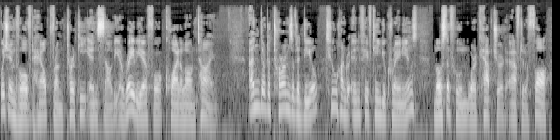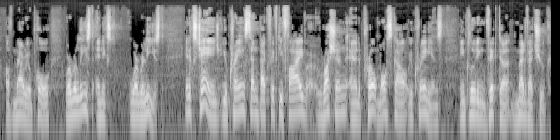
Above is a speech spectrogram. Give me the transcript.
which involved help from Turkey and Saudi Arabia for quite a long time. Under the terms of the deal, 215 Ukrainians, most of whom were captured after the fall of Mariupol, were released in, were released. In exchange, Ukraine sent back 55 Russian and pro-Moscow Ukrainians, including Viktor Medvedchuk,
